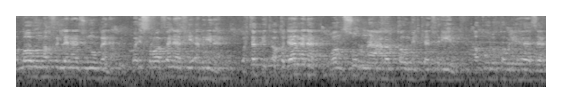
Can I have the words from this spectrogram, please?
اللهم اغفر لنا ذنوبنا وإسرافنا في أمرنا وثبت أقدامنا وانصرنا على القوم الكافرين. أقول قولي هذا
